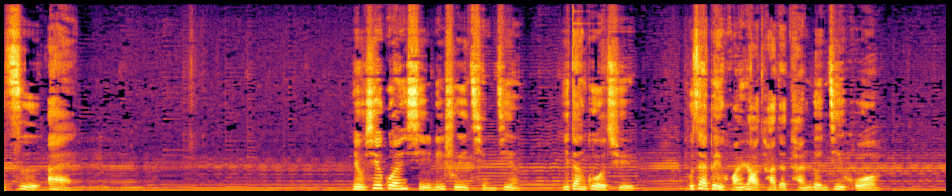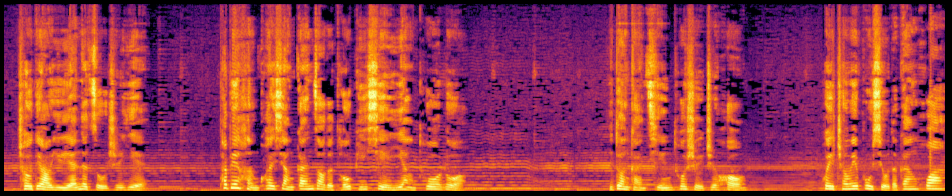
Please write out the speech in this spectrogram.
自爱。有些关系隶属于情境，一旦过去，不再被环绕它的谈论激活，抽掉语言的组织液，它便很快像干燥的头皮屑一样脱落。一段感情脱水之后，会成为不朽的干花，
